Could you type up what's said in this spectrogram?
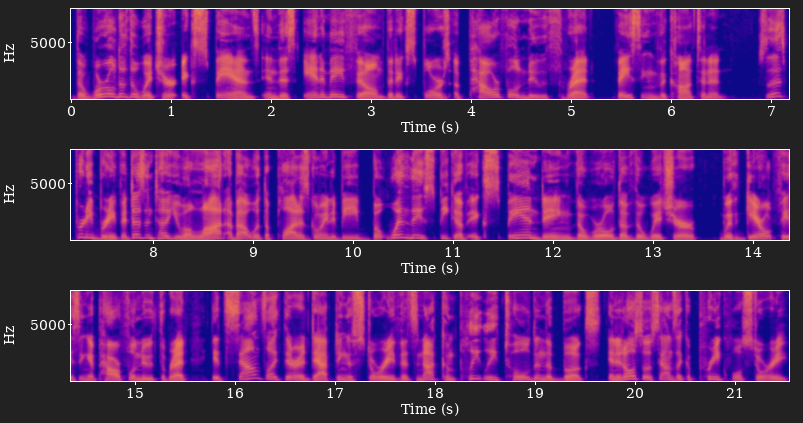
The world of The Witcher expands in this anime film that explores a powerful new threat facing the continent. So that's pretty brief. It doesn't tell you a lot about what the plot is going to be, but when they speak of expanding the world of The Witcher with Geralt facing a powerful new threat, it sounds like they're adapting a story that's not completely told in the books, and it also sounds like a prequel story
